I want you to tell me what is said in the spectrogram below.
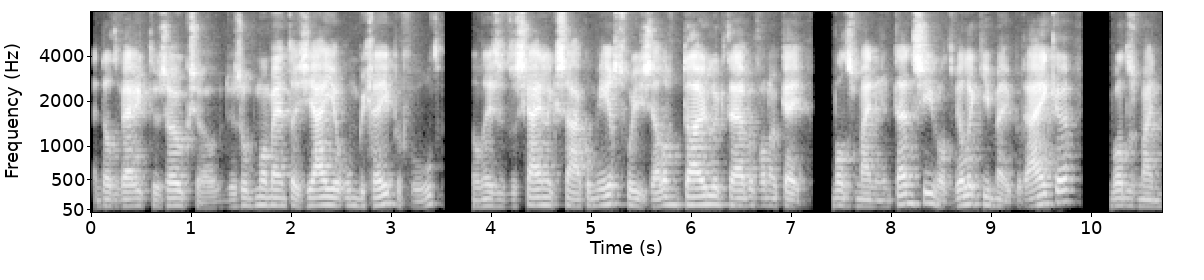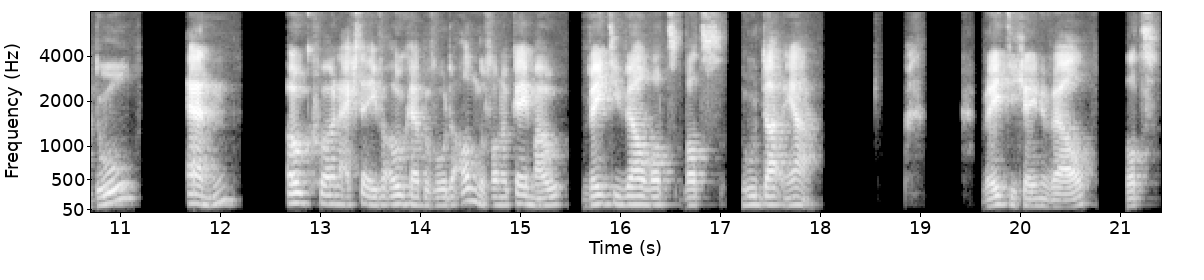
En dat werkt dus ook zo. Dus op het moment dat jij je onbegrepen voelt, dan is het waarschijnlijk zaak om eerst voor jezelf duidelijk te hebben van oké, wat is mijn intentie, wat wil ik hiermee bereiken, wat is mijn doel en ook gewoon echt even oog hebben voor de ander van oké, maar weet hij wel wat, wat hoe daar, ja, weet diegene wel wat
